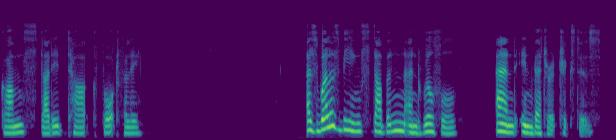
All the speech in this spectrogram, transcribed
Gom studied Tark thoughtfully. As well as being stubborn and wilful and inveterate tricksters,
